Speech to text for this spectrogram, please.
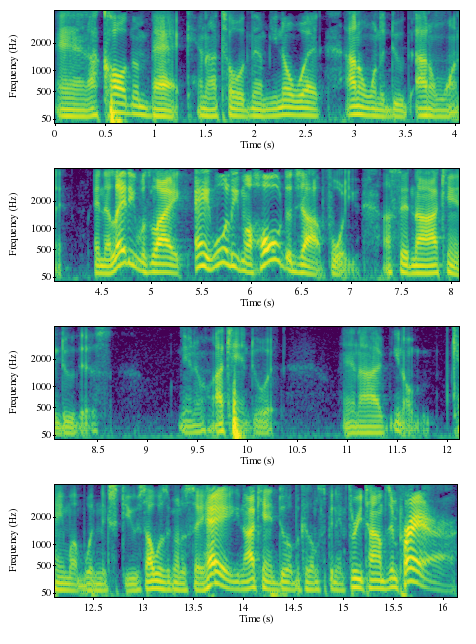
and I called them back and I told them, you know what, I don't want to do, I don't want it. And the lady was like, "Hey, we'll even hold the job for you." I said, "Nah, I can't do this. You know, I can't do it." And I, you know, came up with an excuse. I wasn't going to say, hey, you know, I can't do it because I'm spending three times in prayer.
